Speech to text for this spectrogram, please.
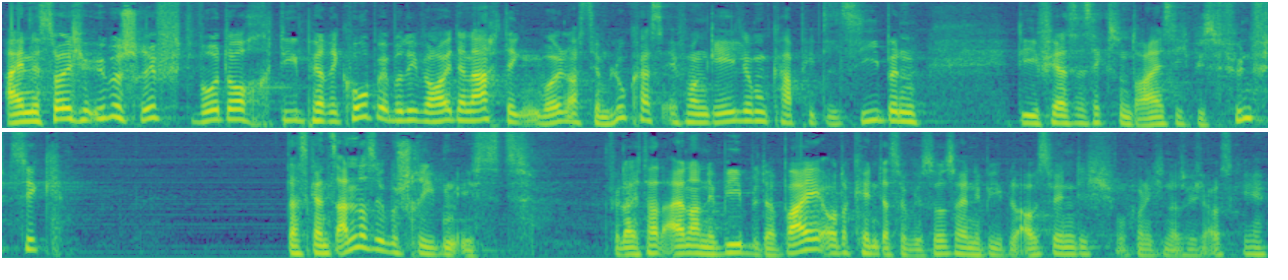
eine solche Überschrift, wo doch die Perikope, über die wir heute nachdenken wollen, aus dem Lukas-Evangelium, Kapitel 7, die Verse 36 bis 50, das ganz anders überschrieben ist. Vielleicht hat einer eine Bibel dabei oder kennt ja sowieso seine Bibel auswendig, wovon ich natürlich ausgehe.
